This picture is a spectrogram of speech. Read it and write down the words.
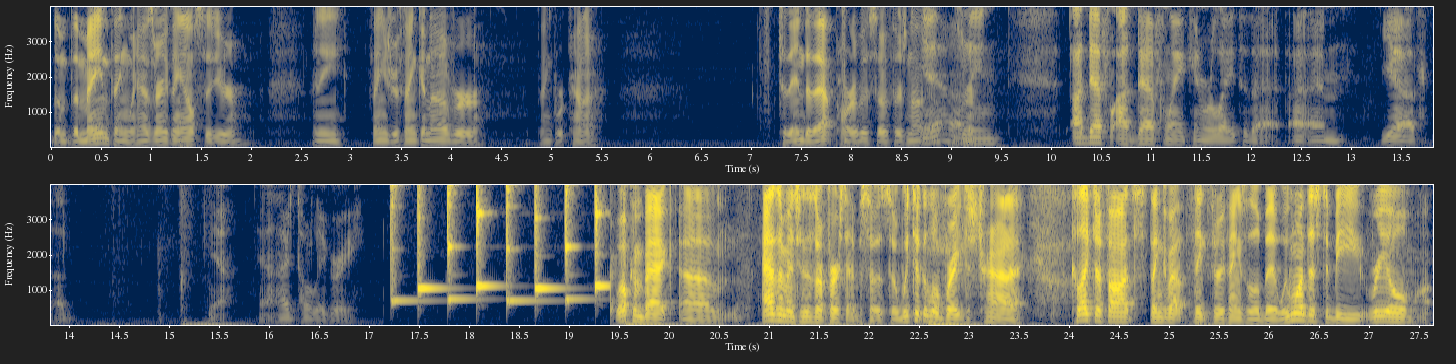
the the main thing we have. Is there anything else that you're any things you're thinking of, or I think we're kind of to the end of that part of it. So if there's not, Yeah, I there- mean, I def I definitely can relate to that, I, and yeah, I, yeah, yeah, I totally agree. Welcome back. Um, as I mentioned, this is our first episode, so we took a little break just try to collect our thoughts, think about, think through things a little bit. We want this to be real,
